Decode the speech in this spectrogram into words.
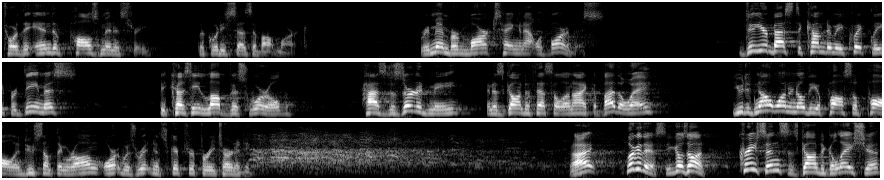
toward the end of Paul's ministry, look what he says about Mark. Remember, Mark's hanging out with Barnabas. Do your best to come to me quickly, for Demas, because he loved this world, has deserted me and has gone to Thessalonica. By the way, you did not want to know the Apostle Paul and do something wrong, or it was written in Scripture for eternity. right? Look at this. He goes on. Crescens has gone to Galatia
